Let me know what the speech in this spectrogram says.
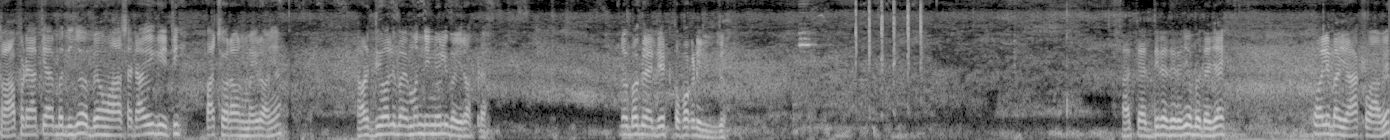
તો આપણે અત્યારે બધી જો બે હું આ સાઈડ આવી ગઈ હતી. પાછો રાઉન્ડ માર્યો અહીંયા. અડધી ઓલીબાઈ મંદિરની ઓલીબાઈ રખડે. જો બગલા ડેટકો પકડી લીધો. અત્યારે ધીરે ધીરે જો બધા જાય. ઓલીબાઈ હાંકવા આવે.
